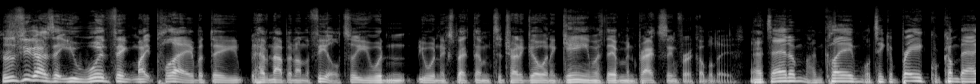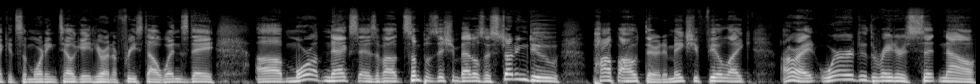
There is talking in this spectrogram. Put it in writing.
So there's a few guys that you would think might play, but they have not been on the field. So you wouldn't you wouldn't expect them to try to go in a game if they haven't been practicing for a couple days. That's Adam. I'm Clay. We'll take a break. We'll come back. It's the morning tailgate here on a Freestyle Wednesday. Uh, more up next as about some position battles are starting to pop out there. And it makes you feel like, all right, where do the Raiders sit now?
